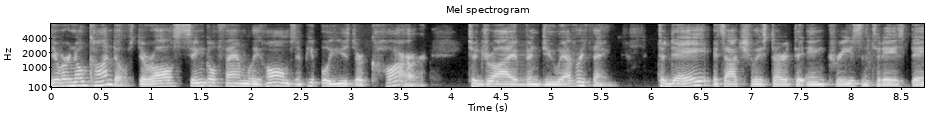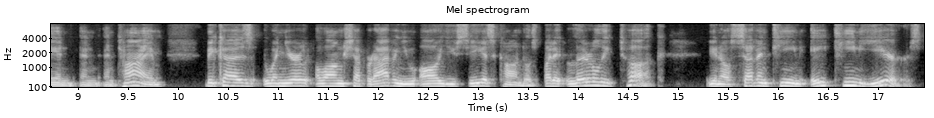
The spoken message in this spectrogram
there were no condos. They're all single family homes, and people use their car to drive and do everything. Today, it's actually started to increase in today's day and, and, and time because when you're along Sheppard Avenue, all you see is condos. But it literally took you know 17 18 years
